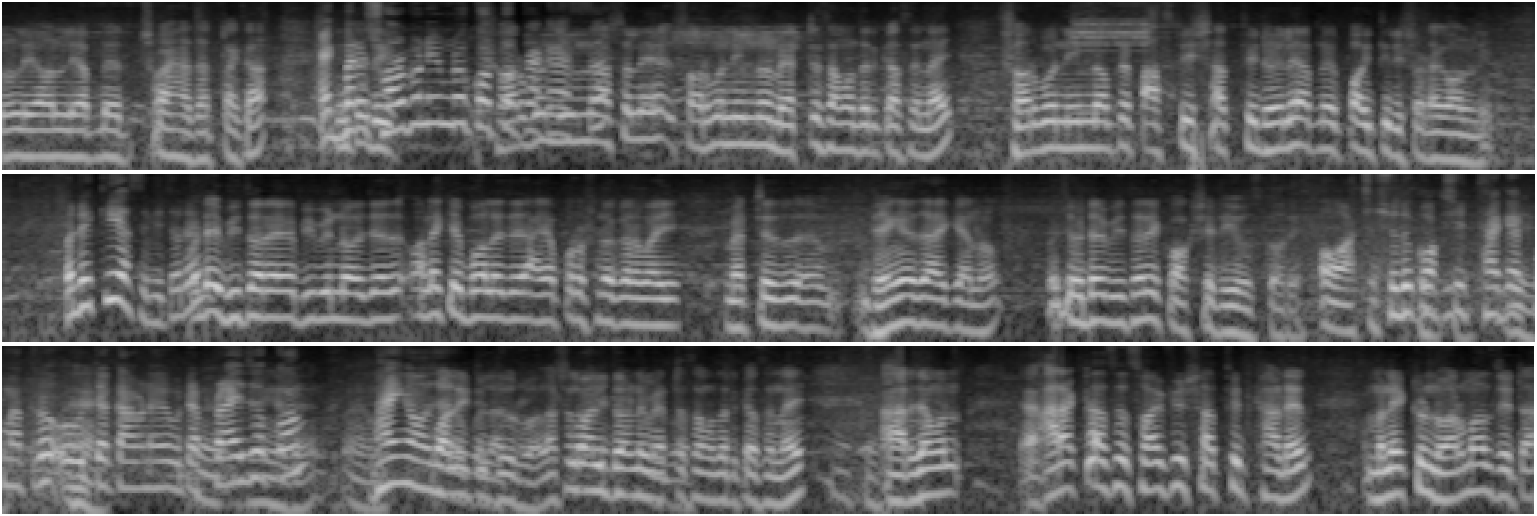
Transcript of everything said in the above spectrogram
অনলি অনলি আপনার ছয় হাজার টাকা। একবারে সর্বনিম্ন কত টাকা সর্বনিম্ন আসলে সর্বনিম্ন ম্যাট্রেস আমাদের কাছে নাই। সর্বনিম্ন আপনার পাঁচ ফিট সাত ফিট হলে আপনার পঁয়ত্রিশশো টাকা অনলি ওটা কি আছে ভিতরে? ওটার ভিতরে বিভিন্ন যে অনেকে বলে যে আয়া প্রশ্ন করে ভাই ম্যাট্রেস ভেঙে যায় কেন? ওই যে ওইটার ভিতরে ককশেট ইউজ করে। ও আচ্ছা শুধু ককশিট থাকে একমাত্র ওইটা কারণে ওটা প্রাইসও কম ভাঙাও যায় কোয়ালিটি দুর্বল। আসলে ওই ধরনের ম্যাট্রেস আমাদের কাছে নাই। আর যেমন আর একটা আছে ছয় ফিট সাত ফিট খাটের মানে একটু নর্মাল যেটা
